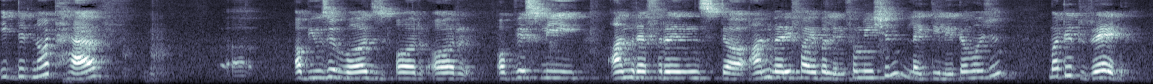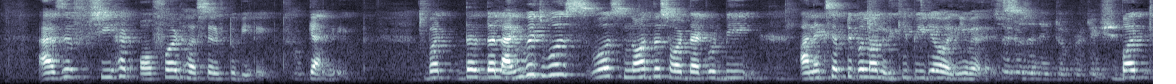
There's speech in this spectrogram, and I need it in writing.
It did not have uh, abusive words or or obviously unreferenced, uh, unverifiable information like the later version, but it read as if she had offered herself to be raped, gang raped. But the, the language was, was not the sort that would be unacceptable on Wikipedia or anywhere else. So it was an interpretation. But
